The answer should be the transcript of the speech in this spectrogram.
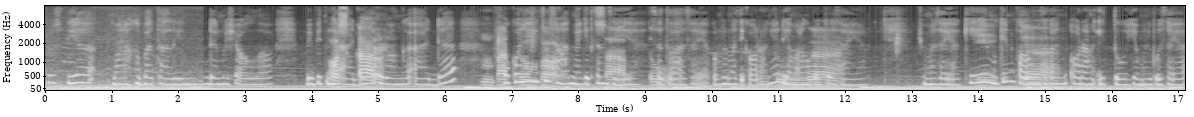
terus dia malah ngebatalin. Dan masya Allah bibit nggak ada uang nggak ada. Empat pokoknya itu sangat menyakitkan sih ya setelah saya konfirmasi ke orangnya dia malah Dua. ngeblokir saya cuma saya yakin Tiga. mungkin kalau misalkan orang itu yang menipu saya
